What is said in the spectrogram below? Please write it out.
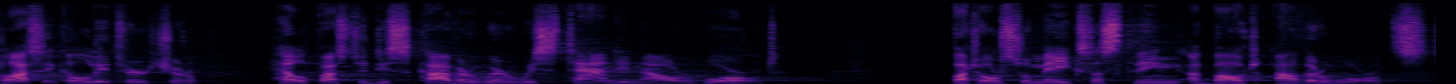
Classical literature helps us to discover where we stand in our world, but also makes us think about other worlds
